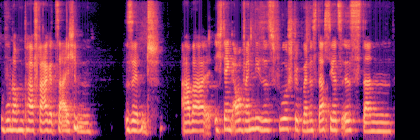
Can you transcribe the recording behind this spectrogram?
wo noch ein paar Fragezeichen sind. Aber ich denke auch, wenn dieses Flurstück, wenn es das jetzt ist, dann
